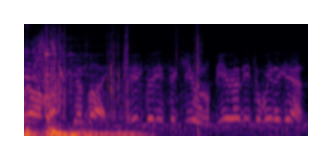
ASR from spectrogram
Bravo, stand by. Victory secure. Be ready to win again.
